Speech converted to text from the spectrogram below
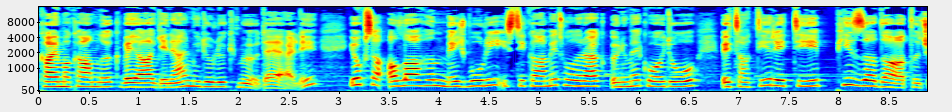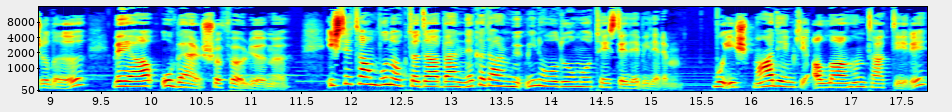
kaymakamlık veya genel müdürlük mü değerli, yoksa Allah'ın mecburi istikamet olarak önüme koyduğu ve takdir ettiği pizza dağıtıcılığı veya Uber şoförlüğü mü? İşte tam bu noktada ben ne kadar mümin olduğumu test edebilirim. Bu iş madem ki Allah'ın takdiri,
